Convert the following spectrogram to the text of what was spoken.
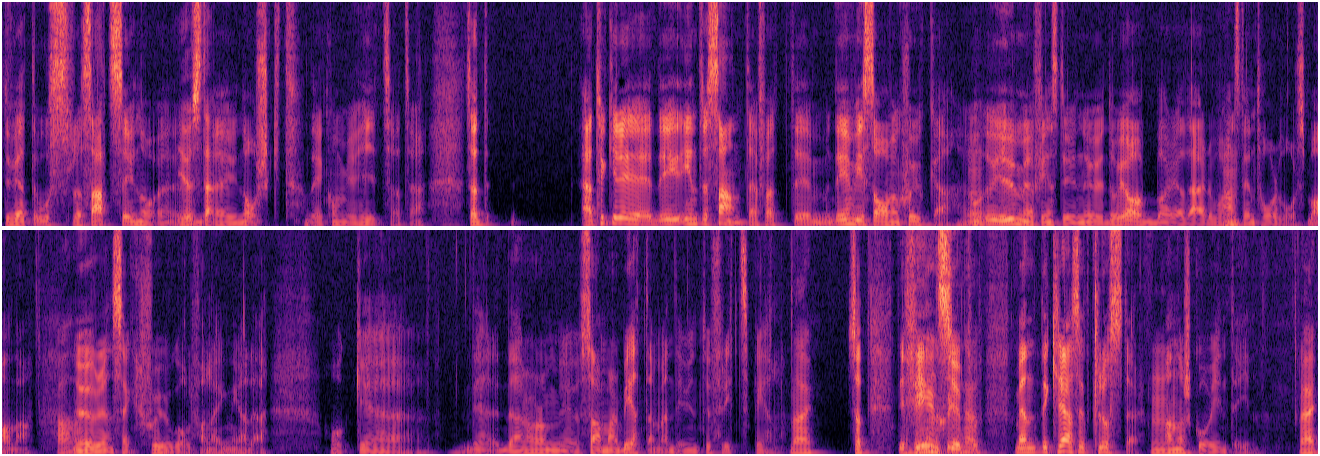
Du vet Oslo Sats är ju, no, eh, är ju norskt. Det kom ju hit så att säga. Så att, jag tycker det är, det är intressant därför att eh, det är en viss avundsjuka. Mm. Och I Umeå finns det ju nu, då jag började där, då fanns det en 12-årsbana. Ah. Nu är det en 6-7 golfanläggningar där. Och eh, det, där har de ju samarbete men det är ju inte fritt spel. Nej. Så det, Det finns ju, på, men det krävs ett kluster, Mm. annars går vi inte in. nej,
